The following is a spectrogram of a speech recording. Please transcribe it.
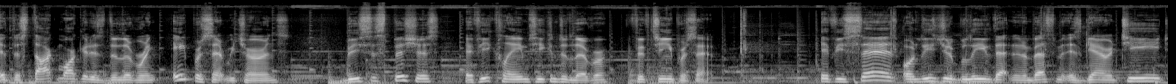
if the stock market is delivering 8% returns, be suspicious if he claims he can deliver 15%. If he says or leads you to believe that an investment is guaranteed,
